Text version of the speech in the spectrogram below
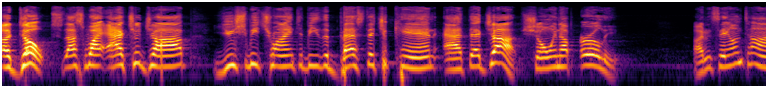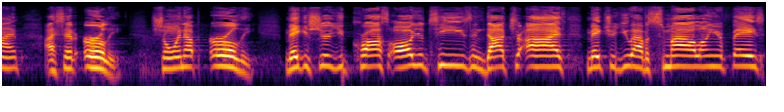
adults, that's why at your job, you should be trying to be the best that you can at that job, showing up early. I didn't say on time, I said early. Showing up early, making sure you cross all your T's and dot your I's. Make sure you have a smile on your face.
